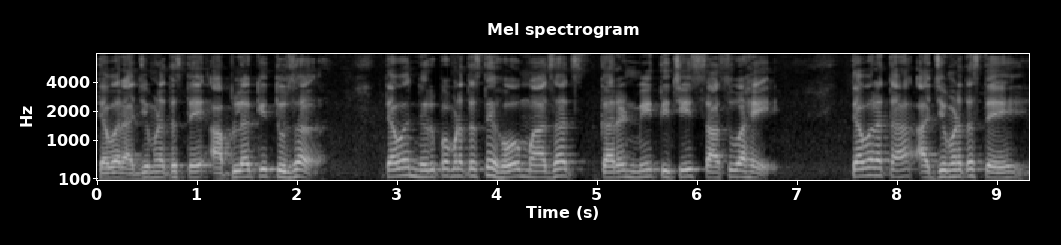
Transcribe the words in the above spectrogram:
त्यावर आजी म्हणत असते आपलं की तुझं? त्यावर निरुप म्हणत असते हो माझाच कारण मी तिची सासू आहे. त्यावर आता आजी म्हणत असते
